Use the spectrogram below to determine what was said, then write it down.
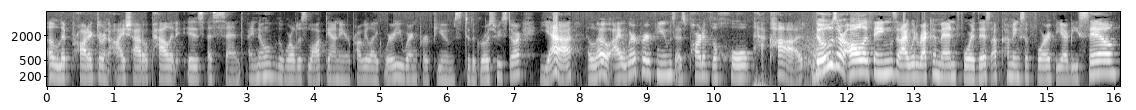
a lip product or an eyeshadow palette is a scent. I know the world is locked down and you're probably like, where are you wearing perfumes to the grocery store? Yeah, hello, I wear perfumes as part of the whole package. Those are all the things that I would recommend for this upcoming Sephora VIB sale.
